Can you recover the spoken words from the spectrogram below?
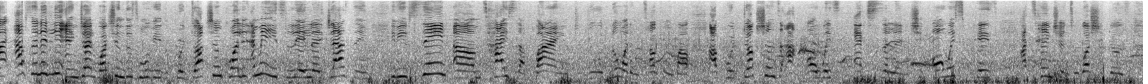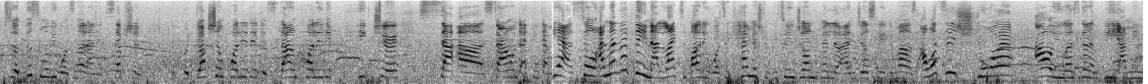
I absolutely enjoyed watching this movie. The production quality, I mean, it's Leila Djansi. If you've seen um, Ties That Bind, would know what I'm talking about. Our productions are always excellent. She always pays attention to what she does. So this movie was not an exception. The production quality, the sound quality, picture, uh, sound, I think. I'm, yeah, so another thing I liked about it was the chemistry between John Dumelo and Jocelyn Dumas. I wasn't sure how it was gonna be. I mean,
